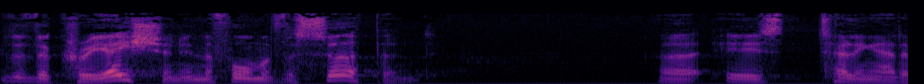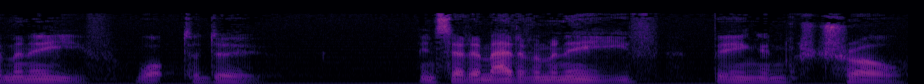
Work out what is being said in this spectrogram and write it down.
the, the creation, in the form of the serpent, uh, is telling Adam and Eve what to do, instead of Adam and Eve being in control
